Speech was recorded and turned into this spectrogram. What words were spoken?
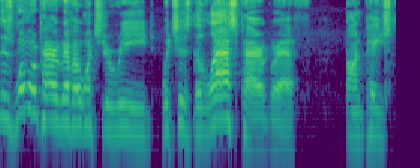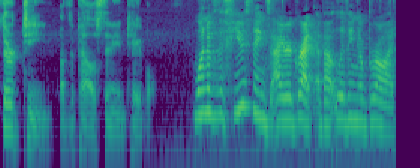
there's one more paragraph I want you to read, which is the last paragraph on page 13 of the Palestinian table. One of the few things I regret about living abroad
